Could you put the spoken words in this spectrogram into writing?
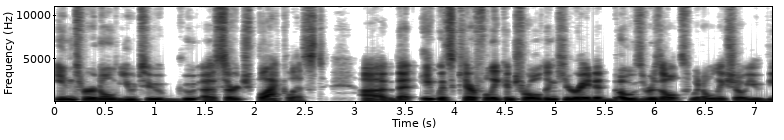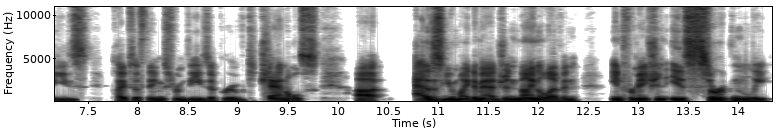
internal YouTube uh, search blacklist uh, that it was carefully controlled and curated. Those results would only show you these types of things from these approved channels. Uh, as you might imagine, 9 11 information is certainly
